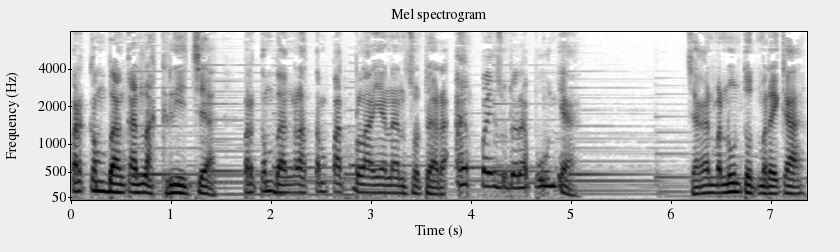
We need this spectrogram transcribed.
perkembangkanlah gereja, perkembangkanlah tempat pelayanan saudara. Apa yang saudara punya? Jangan menuntut mereka,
